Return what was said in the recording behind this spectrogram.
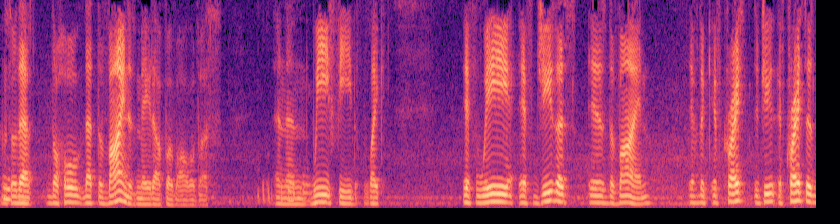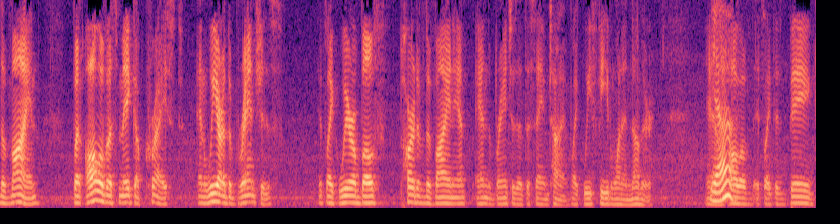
and so mm-hmm. that the whole that the vine is made up of all of us, and then mm-hmm. we feed like if we if Jesus is the vine, if the if Christ if, Je- if Christ is the vine, but all of us make up Christ, and we are the branches. It's like we are both part of the vine and, and the branches at the same time. Like we feed one another. And Yeah. all of it's like this big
